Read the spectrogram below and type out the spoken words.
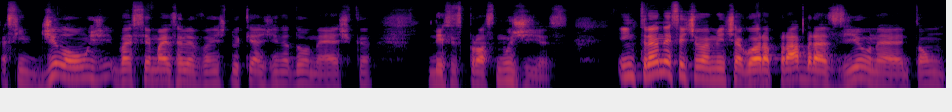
assim, de longe, vai ser mais relevante do que a agenda doméstica nesses próximos dias. Entrando efetivamente agora para Brasil, né, então,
